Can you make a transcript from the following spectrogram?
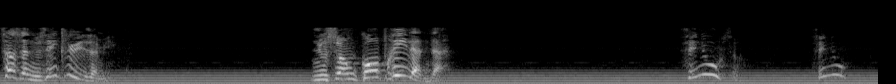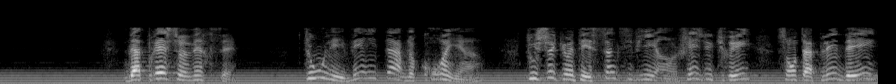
Ça, ça nous inclut, les amis. Nous sommes compris là-dedans. C'est nous, ça. C'est nous. D'après ce verset, tous les véritables croyants, tous ceux qui ont été sanctifiés en Jésus-Christ, sont appelés des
